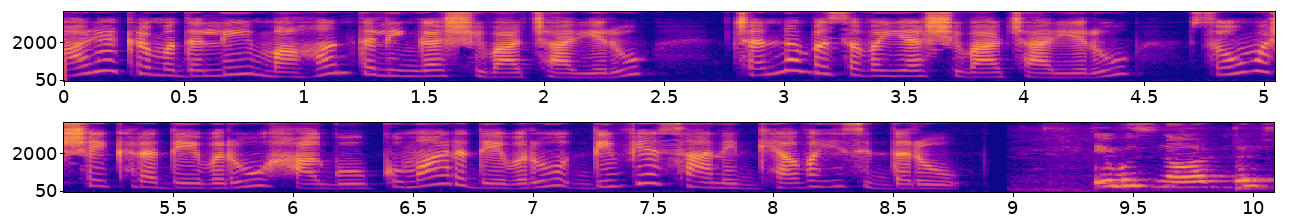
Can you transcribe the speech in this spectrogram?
ಕಾರ್ಯಕ್ರಮದಲ್ಲಿ ಮಹಾಂತಲಿಂಗ ಶಿವಾಚಾರ್ಯರು ಚನ್ನಬಸವಯ್ಯ ಶಿವಾಚಾರ್ಯರು ಸೋಮಶೇಖರ ದೇವರು ಹಾಗೂ ಕುಮಾರದೇವರು ದಿವ್ಯ ಸಾನ್ನಿಧ್ಯ ವಹಿಸಿದ್ದರು It was not built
